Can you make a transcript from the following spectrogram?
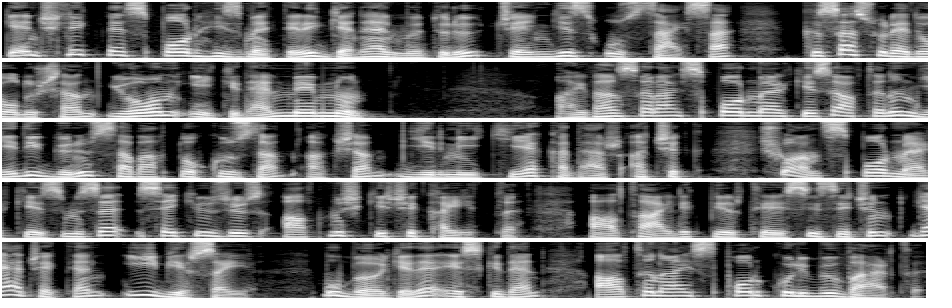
Gençlik ve Spor Hizmetleri Genel Müdürü Cengiz Usta ise kısa sürede oluşan yoğun ilgiden memnun. Ayvansaray Spor Merkezi haftanın 7 günü sabah 9'dan akşam 22'ye kadar açık. Şu an spor merkezimize 860 kişi kayıtlı. 6 aylık bir tesis için gerçekten iyi bir sayı. Bu bölgede eskiden Altınay Spor Kulübü vardı.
